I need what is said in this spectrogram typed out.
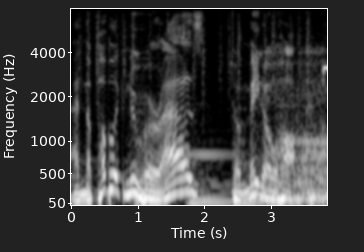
and the public knew her as Tomato Hawk.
